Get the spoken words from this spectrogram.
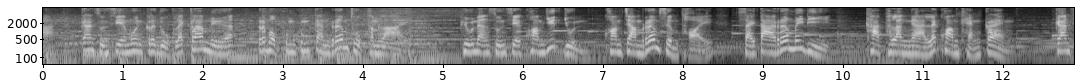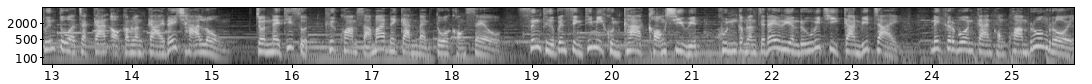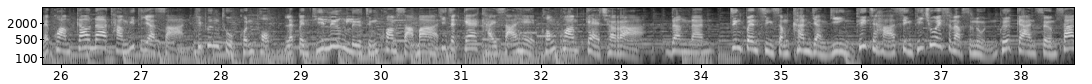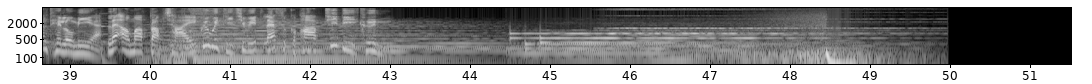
การสูญเสียมวลกระดูกและกล้ามเนื้อ ระบบภูมิคุ้มกันเริ่มถูกทำลาย ผิวหนังสูญเสียความยืดหยุ่น ความจำเริ่มเสื่อมถอย สายตาเริ่มไม่ดี ขาดพลังงานและความแข็งแกร่ง การฟื้นตัวจากการออกกำลังกายได้ช้าลง จนในที่สุดคือความสามารถในการแบ่งตัวของเซลล์ ซึ่งถือเป็นสิ่งที่มีคุณค่าของชีวิต คุณกำลังจะได้เรียนรู้วิธีการวิจัย ในกระบวนการของความร่วงโรย และความก้าวหน้าทางวิทยาศาสตร์ ที่เพิ่งถูกค้นพบ และเป็นที่เลื่องลือถึงความสามารถที่จะแก้ไขสาเหตุของความแก่ชรา ดังนั้นจึงเป็นสิ่งสำคัญอย่างยิ่งที่จะหาสิ่งที่ช่วยสนับสนุน เพื่อการเสริมสร้างเทโลเมียร์และเอามาปรับใช้เพื่อวิถีชีวิตและสุขภาพที่ดีขึ้น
